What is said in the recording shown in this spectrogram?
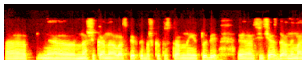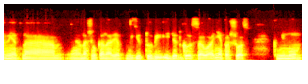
наши каналы «Аспекты Башкортостана» на Ютубе. Сейчас в данный момент на нашем канале в Ютубе идет голосование. Прошу вас к нему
